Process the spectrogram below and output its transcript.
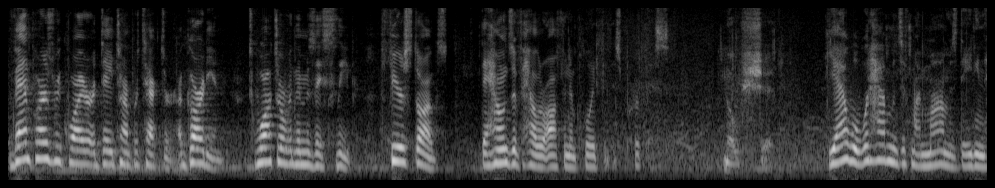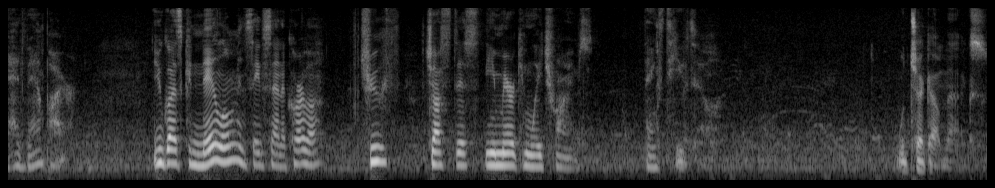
Vampires require a daytime protector, a guardian, to watch over them as they sleep. Fierce dogs. The hounds of hell are often employed for this purpose. No shit. Yeah, well, what happens if my mom is dating the head vampire? You guys can nail him and save Santa Carla. Truth, justice, the American way triumphs. Thanks to you two. We'll check out Max.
